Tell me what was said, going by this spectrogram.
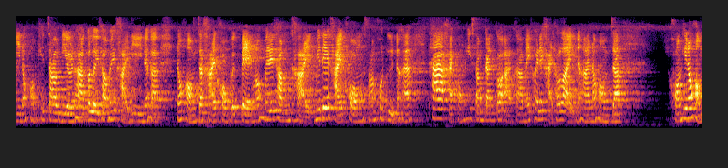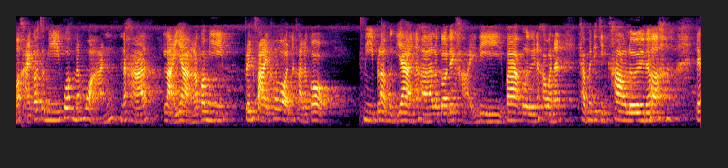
มีน้องหอมแค่เจ้าเดียวนะคะ ก็เลยทำให้ขายดีนะคะ น้องหอมจะขายของแปลกๆเนาะไม่ได้ทำขายไม่ได้ขายของซ้ำคนอื่นนะคะ ถ้าขายของที่ซ้ำกันก็อาจจะไม่ค่อยได้ขายเท่าไหร่นะคะ น้องหอมจะของที่น้องหอมมาขายก็จะมีพวกน้ำหวานนะคะ หลายอย่างแล้วก็มีเฟรนช์ฟรายทอดนะคะ แล้วก็ มีปลาหมึกย่างนะคะ แล้วก็ได้ขายดีมากเลยนะคะ วันนั้นแทบไม่ได้กินข้าวเลยนะคะ ได้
